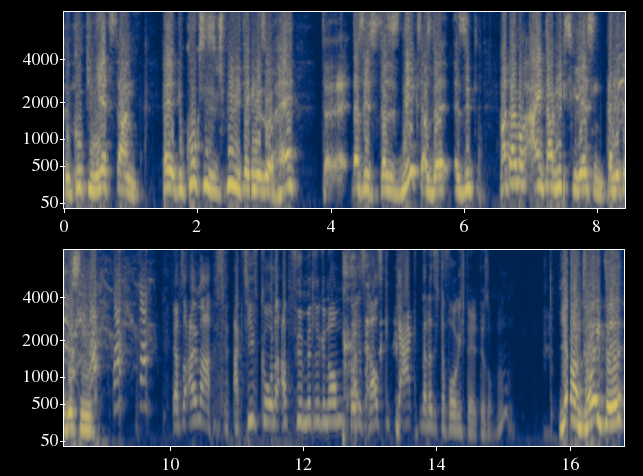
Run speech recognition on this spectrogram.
und guckt ihn jetzt an. Hey, du guckst diesen Spiel, ich denke mir so, hä? Da- Das ist, das ist nix. Also der er sieht, hat einfach einen Tag nichts gegessen, damit er bisschen. Er hat so einmal Aktivkohle, Abführmittel genommen, alles rausgekackt, dann hat er sich da vorgestellt. Der so, hm. Ja, und heute,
